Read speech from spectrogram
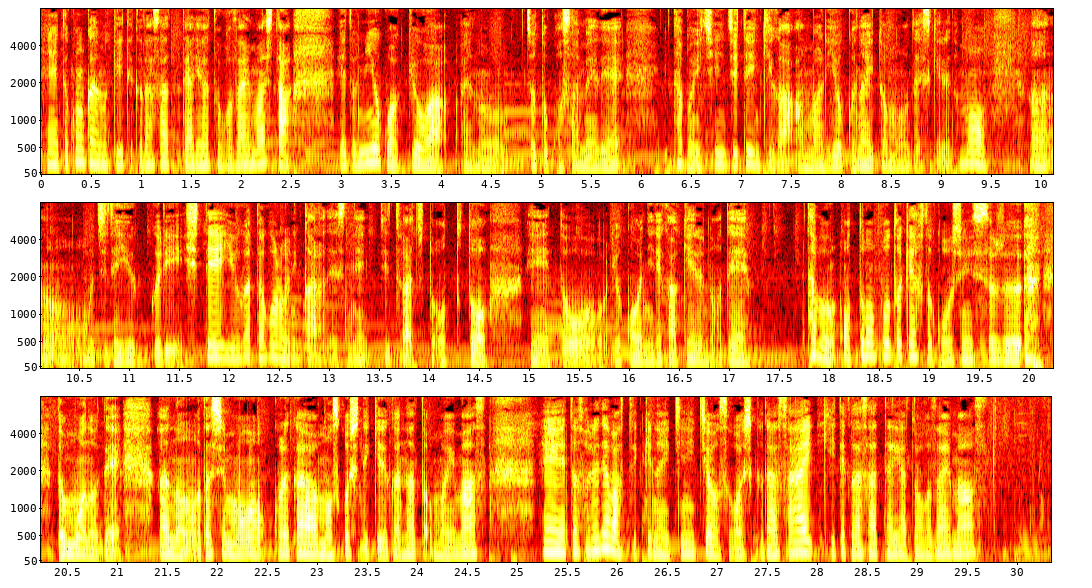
えーと、今回も聞いてくださってありがとうございました。えーと、ニューヨークは今日はあのちょっと小雨で多分一日天気があんまり良くないと思うんですけれどもあのお家でゆっくりして夕方頃にからですね実はちょっと夫と,、えーと旅行に出かけるので多分夫もポッドキャスト更新する と思うのであの私もこれからもう少しできるかなと思います。えーとそれでは素敵な一日をお過ごしください。聞いてくださってありがとうございます。Mm-hmm.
